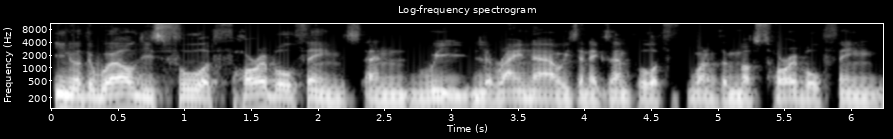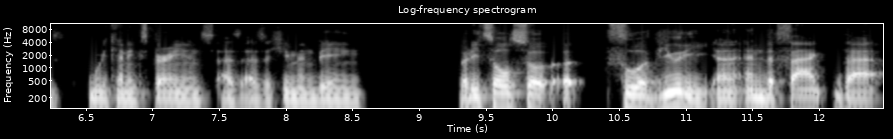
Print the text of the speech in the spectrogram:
you know the world is full of horrible things and we right now is an example of one of the most horrible things we can experience as, as a human being but it's also uh, full of beauty and, and the fact that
